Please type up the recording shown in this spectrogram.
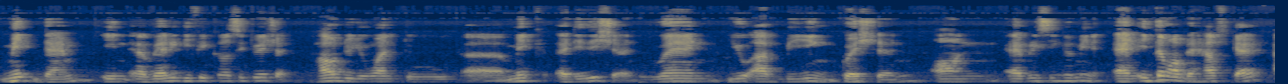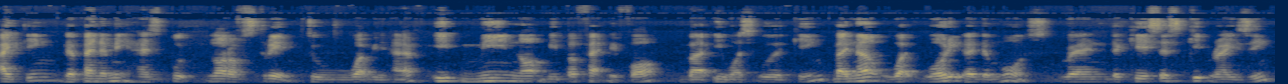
make them in a very difficult situation how do you want to uh, make a decision when you are being questioned on every single minute. And in terms of the healthcare, I think the pandemic has put a lot of strain to what we have. It may not be perfect before, but it was working. But now, what worried us the most when the cases keep rising,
